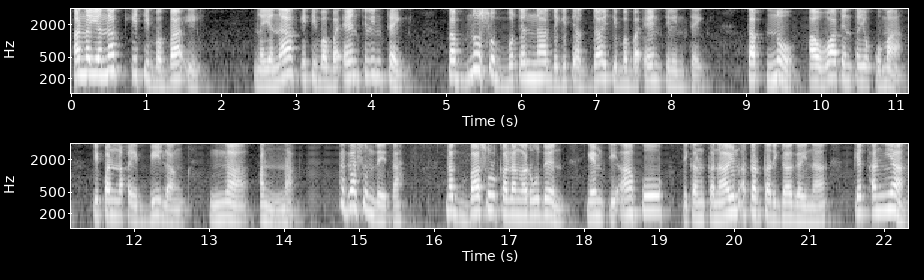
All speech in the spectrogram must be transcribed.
anayanak iti babae, nayanak iti babaen ti linteg, tapno subboten na dagiti adda iti babaen ti linteg, tapno awaten tayo kuma, ti panakaibilang nga anak. Agasam data, nagbasol ka lang aruden, ngem ti apo, ti kankanayon at tartarigagay na, ket anya,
